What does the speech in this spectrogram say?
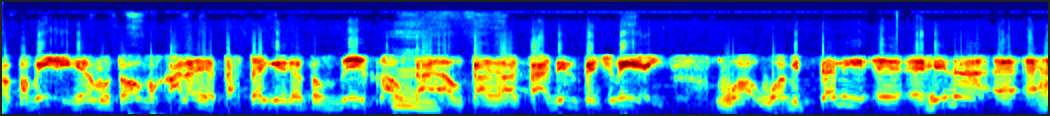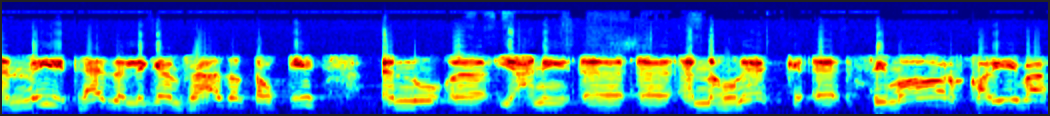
فطبيعي هي متوافق عليها. تحتاج إلى تصديق. تع... أو تع- تعديل تشريعي. و... وبالتالي هنا أهمية هذا اللجان في هذا التوقيت أنه آه، يعني أن هناك ثمار قريبة آه،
